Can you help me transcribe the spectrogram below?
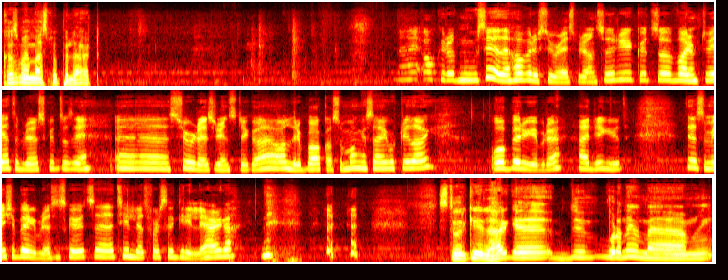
Hva som er mest populært? Nei, akkurat nå så er det havresurdeigsbrødene som ryker ut, så varmt hvetebrød, skulle jeg si. Eh, Surdeigsrundstykker. Jeg har aldri baka så mange som jeg har gjort i dag. Og børgebrød. Herregud. Det er så mye børgebrød som skal ut, så det er tydelig at folk skal grille i helga. Stor grillhelg. Du, hvordan er det med mm,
